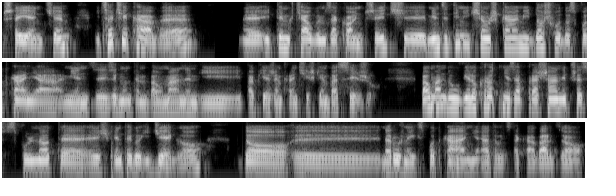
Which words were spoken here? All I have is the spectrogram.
przejęciem. I co ciekawe, i tym chciałbym zakończyć, między tymi książkami doszło do spotkania między Zygmuntem Baumanem i papieżem Franciszkiem w Asyżu. Bauman był wielokrotnie zapraszany przez wspólnotę e, świętego Idziego do, y, na różne ich spotkania. To jest taka bardzo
